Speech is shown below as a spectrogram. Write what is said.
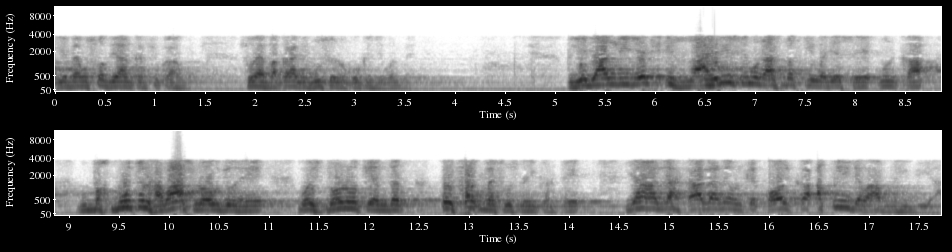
یہ میں اس کو بیان کر چکا ہوں، سورہ بکرا کے دوسرے لوگوں کے جیون میں۔ تو یہ جان لیجیے کہ اس ظاہری سی مناسبت کی وجہ سے ان کا مخبوط الحواس لوگ جو ہیں، وہ اس دونوں کے اندر کوئی فرق محسوس نہیں کرتے۔ یہاں اللہ تعالیٰ نے ان کے قول کا اپنی جواب نہیں دیا۔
